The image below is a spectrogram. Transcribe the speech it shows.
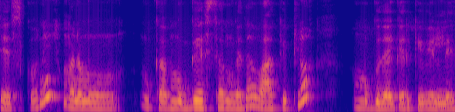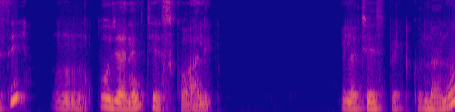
చేసుకొని మనము ఇంకా ముగ్గేస్తాం కదా వాకిట్లో ముగ్గు దగ్గరికి వెళ్ళేసి పూజ అనేది చేసుకోవాలి. ఇలా చేసి పెట్టుకున్నాను.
